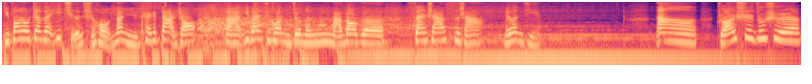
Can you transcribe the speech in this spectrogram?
敌方又站在一起的时候，那你开个大招，把一般情况你就能拿到个三杀四杀，没问题。那主要是就是，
